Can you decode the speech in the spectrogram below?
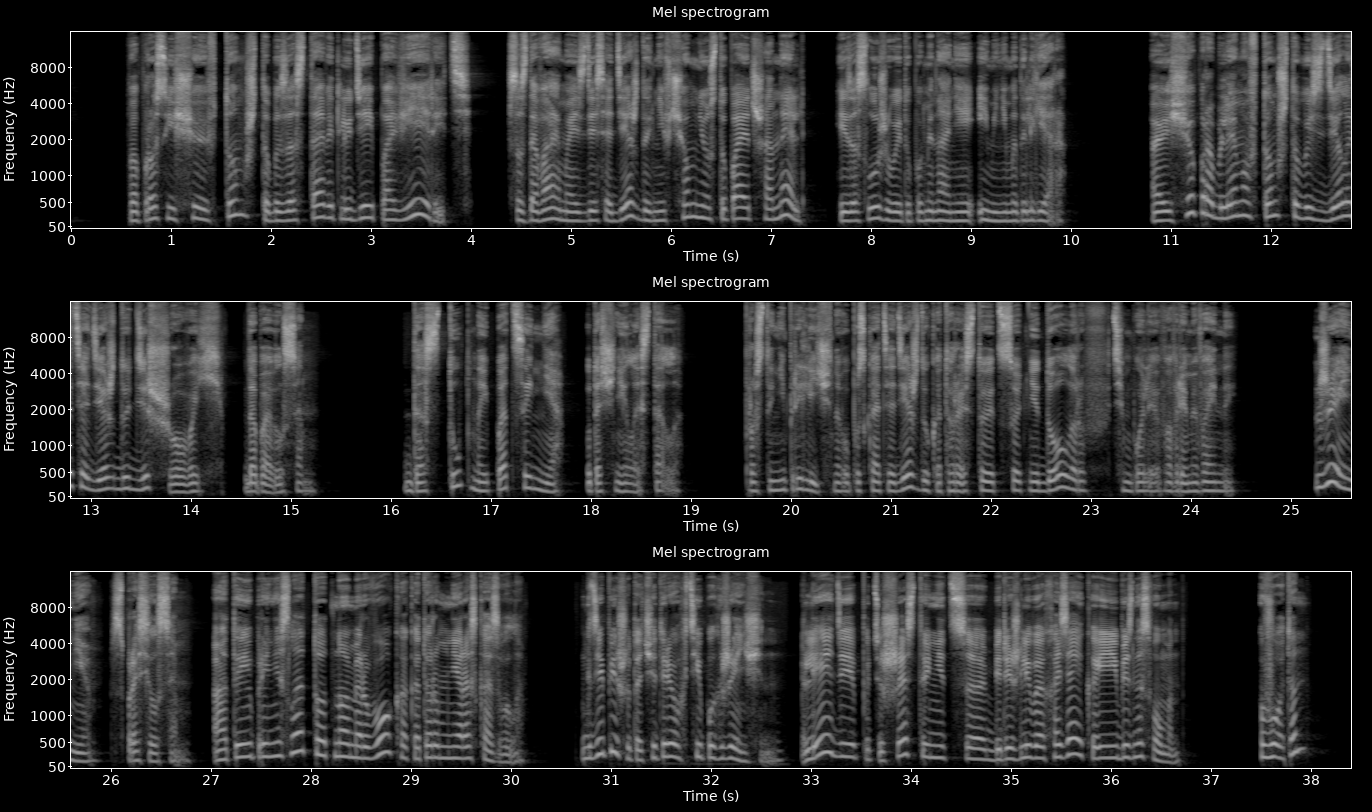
Вопрос еще и в том, чтобы заставить людей поверить. Создаваемая здесь одежда ни в чем не уступает Шанель и заслуживает упоминания имени модельера. А еще проблема в том, чтобы сделать одежду дешевой, добавил Сэм. Доступной по цене, уточнила Стелла. Просто неприлично выпускать одежду, которая стоит сотни долларов, тем более во время войны. «Джейни», — спросил Сэм, — «а ты принесла тот номер ВОК, о котором мне рассказывала?» где пишут о четырех типах женщин: леди, путешественница, бережливая хозяйка и бизнесвумен. Вот он.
